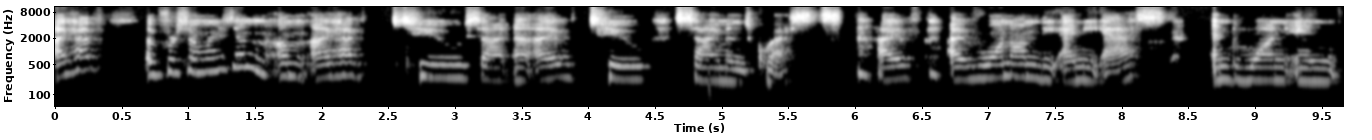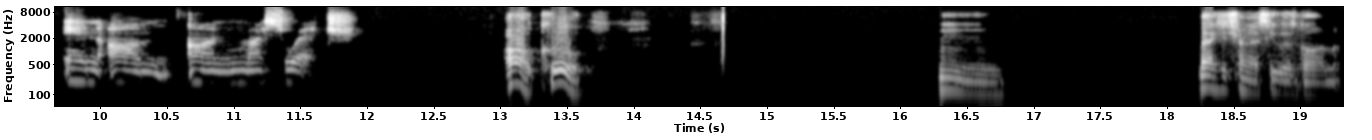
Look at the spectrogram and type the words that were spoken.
I have, uh, for some reason, um, I have two. Si- uh, I have two Simon's quests. I've I've one on the NES and one in in um on my Switch. Oh, cool. Hmm. I'm actually trying to see what's going on.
